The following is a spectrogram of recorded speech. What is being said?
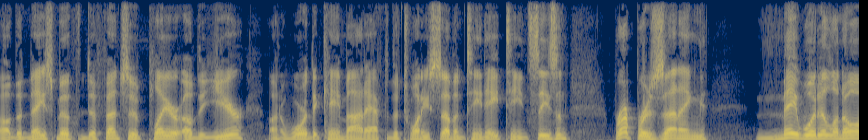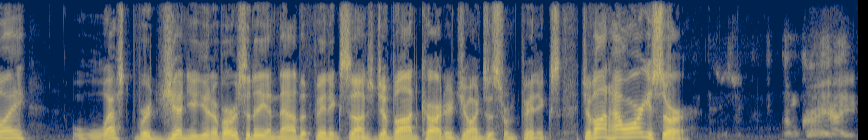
of the Naismith Defensive Player of the Year, an award that came out after the 2017 18 season, representing Maywood, Illinois, West Virginia University, and now the Phoenix Suns. Jevon Carter joins us from Phoenix. Jevon, how are you, sir? I'm great. How you doing?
